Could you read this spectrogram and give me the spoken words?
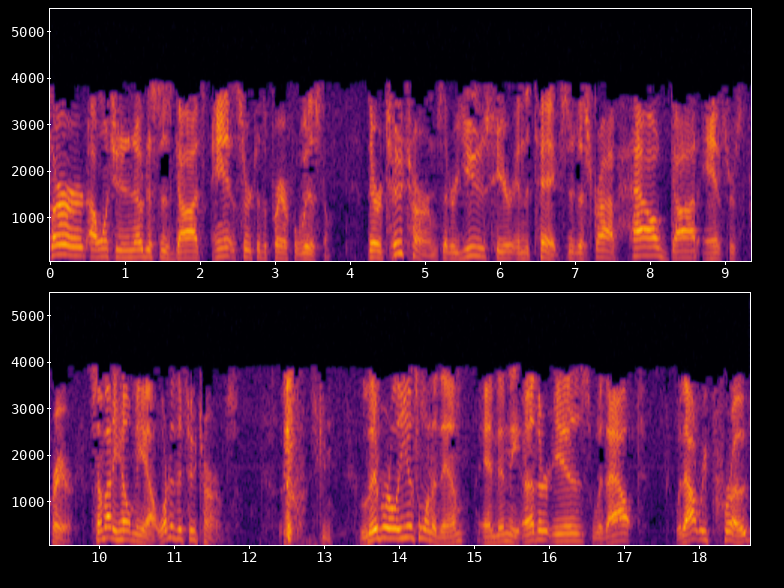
Third, I want you to notice is God's answer to the prayer for wisdom. There are two terms that are used here in the text to describe how God answers prayer. Somebody help me out. What are the two terms? Excuse me. Liberally is one of them, and then the other is without without reproach.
